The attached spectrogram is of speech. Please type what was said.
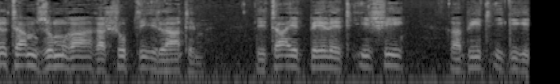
Iltam Sumra Rashubti Ilatim, Litait Belet Ishi, Rabit Igigi.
